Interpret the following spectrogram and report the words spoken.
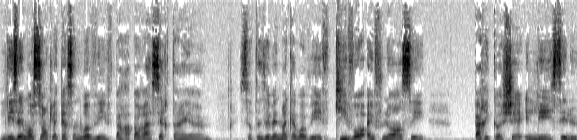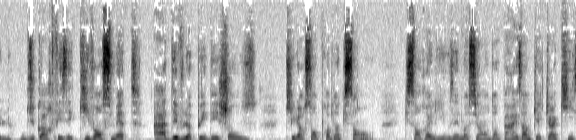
les émotions que la personne va vivre par rapport à certains, euh, certains événements qu'elle va vivre, qui va influencer par ricochet les cellules du corps physique qui vont se mettre à développer des choses qui leur sont propres, donc qui sont qui sont reliés aux émotions. Donc, par exemple, quelqu'un qui,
